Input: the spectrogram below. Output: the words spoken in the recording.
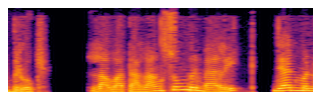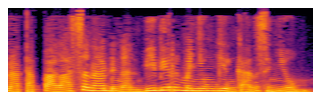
Bruk. Lawata langsung berbalik, dan menatap pala sena dengan bibir menyunggingkan senyum.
